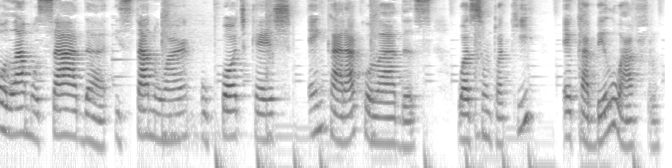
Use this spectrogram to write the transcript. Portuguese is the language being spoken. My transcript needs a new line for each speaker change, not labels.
Olá, moçada! Está no ar o podcast Encaracoladas. O assunto aqui é cabelo afro.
